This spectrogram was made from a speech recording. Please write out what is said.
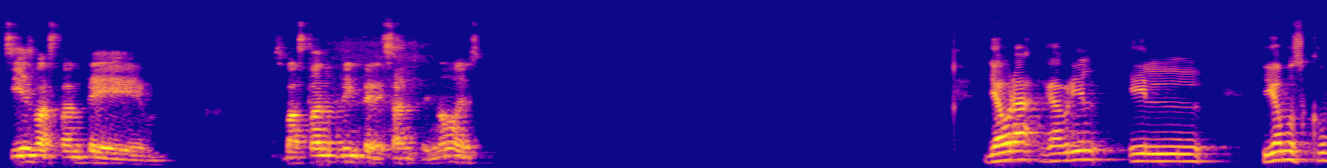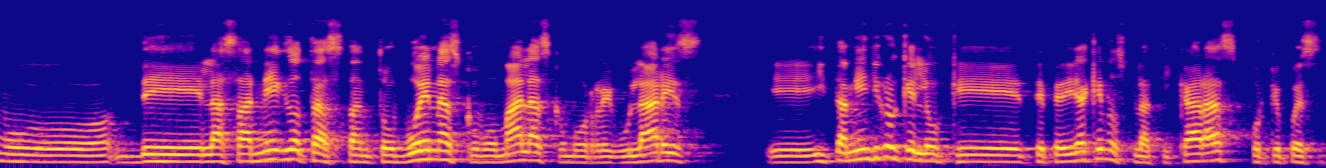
sí es bastante, es bastante interesante, ¿no? Esto. Y ahora, Gabriel, el, digamos, como de las anécdotas, tanto buenas como malas, como regulares, eh, y también yo creo que lo que te pediría que nos platicaras, porque pues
